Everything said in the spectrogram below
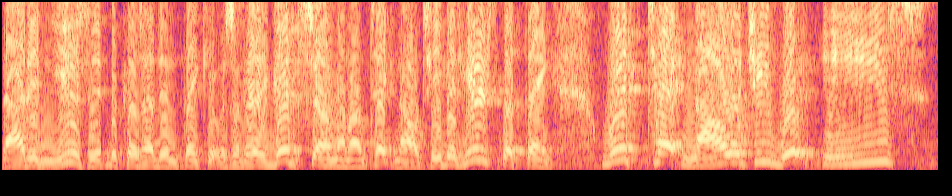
Now, I didn't use it because I didn't think it was a very good sermon on technology, but here's the thing. With technology, with ease,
